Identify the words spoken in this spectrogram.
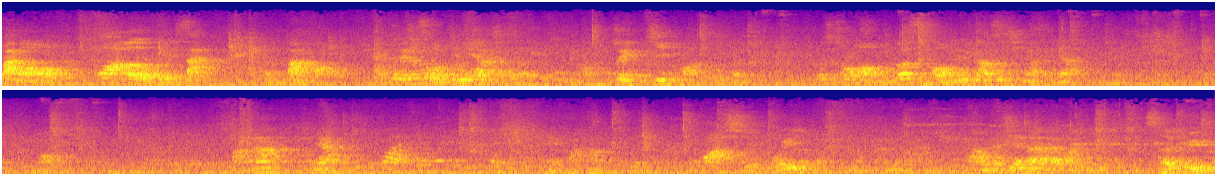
棒哦，化恶为善，很棒哦。这个就是我们今天要讲的最精华的部分，就是说哦，很多时候我们遇到事情要怎么样？哦，把它怎么样？化解为哎，把它化险为夷。好，我们现在来玩。成语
